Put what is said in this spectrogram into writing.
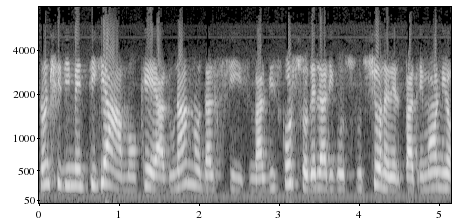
non ci dimentichiamo che ad un anno dal sisma il discorso della ricostruzione del patrimonio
